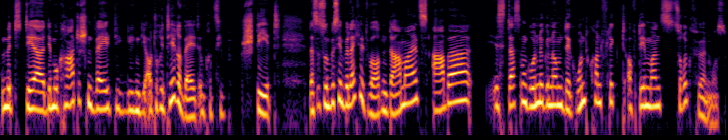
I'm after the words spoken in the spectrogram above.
mit der demokratischen Welt, die gegen die autoritäre Welt im Prinzip steht. Das ist so ein bisschen belächelt worden damals, aber ist das im Grunde genommen der Grundkonflikt, auf den man es zurückführen muss?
